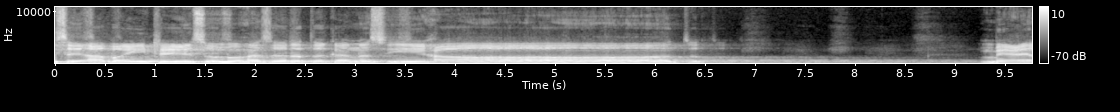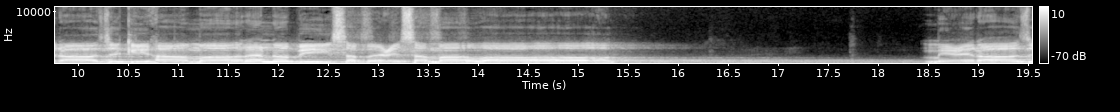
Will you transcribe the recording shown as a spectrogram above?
سے ابیٹھے سنو حضرت کا نصیحات معراج کی ہمارا نبی سبع سماوات۔ معراج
